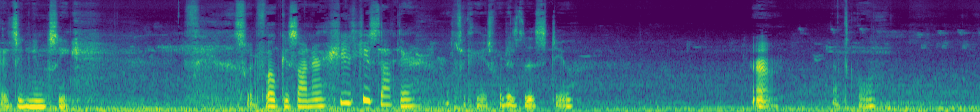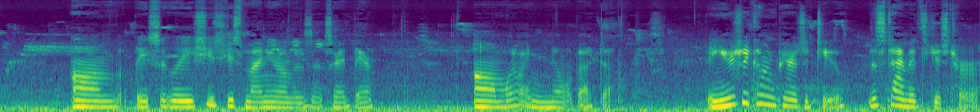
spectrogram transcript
As you can see, this would focus on her. She's just out there. I'm so curious, what does this do? Oh, that's cool. Um, but basically, she's just minding her own business right there. Um, what do I know about ducks? They usually come in pairs of two. This time it's just her.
